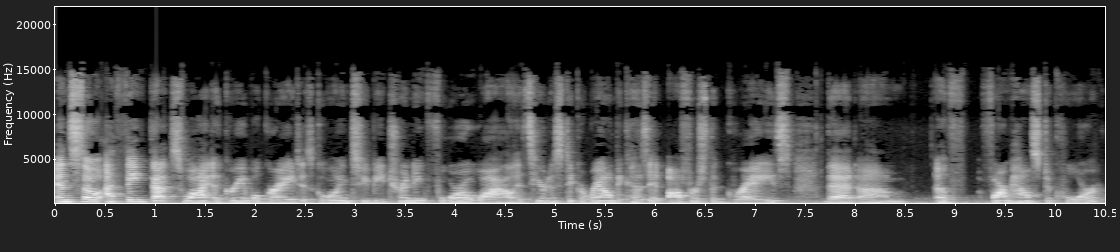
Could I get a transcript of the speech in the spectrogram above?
And so I think that's why Agreeable Gray is going to be trending for a while. It's here to stick around because it offers the grays that um, of farmhouse decor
